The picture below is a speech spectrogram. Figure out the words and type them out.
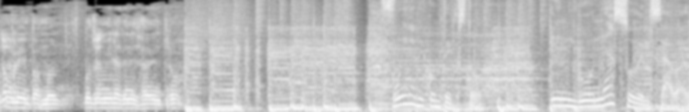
Vos también, Pazman. Vos también la tenés adentro. Fuera de contexto. El golazo del sábado.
